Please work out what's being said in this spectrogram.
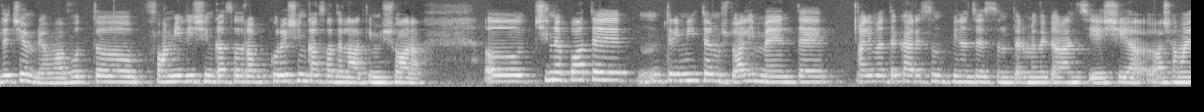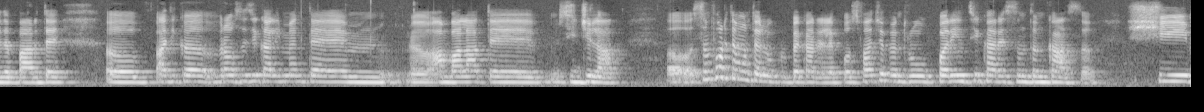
decembrie. Am avut uh, familii și în casa de la București și în casa de la Timișoara. Uh, Uh, cine poate trimite, nu știu, alimente, alimente care sunt, bineînțeles, în termen de garanție și așa mai departe. Uh, adică, vreau să zic, alimente uh, ambalate, sigilat. Sunt foarte multe lucruri pe care le poți face pentru părinții care sunt în casă. Și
